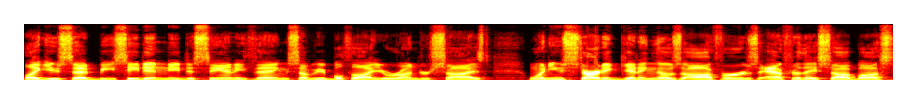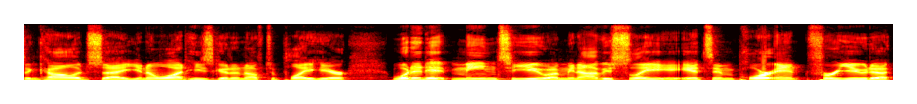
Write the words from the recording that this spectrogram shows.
Like you said, BC didn't need to see anything. Some people thought you were undersized. When you started getting those offers after they saw Boston College say, you know what, he's good enough to play here, what did it mean to you? I mean, obviously, it's important for you to,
